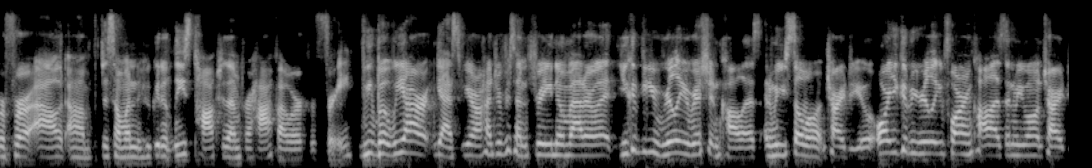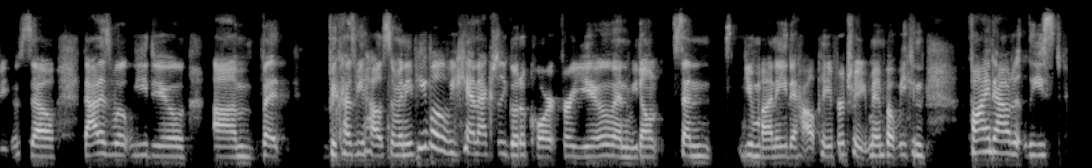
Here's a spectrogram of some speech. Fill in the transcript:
refer out um, to someone who can at least talk to them for half hour for free. We, but we are yes, we are 100% free no matter what. You could be really rich and call us, and we still won't charge you, or you could be really call us and we won't charge you. So that is what we do. Um, but because we house so many people, we can't actually go to court for you and we don't send you money to help pay for treatment, but we can find out at least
